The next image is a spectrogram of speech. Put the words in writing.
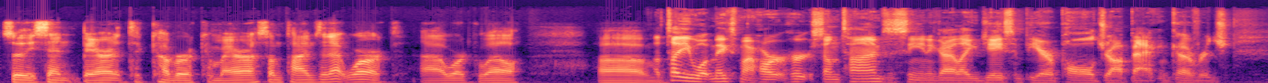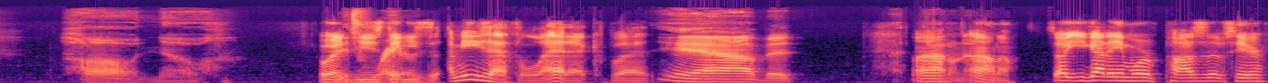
so they sent Barrett to cover Kamara sometimes, and that worked. Uh, worked well. Um, I'll tell you what makes my heart hurt sometimes is seeing a guy like Jason Pierre-Paul drop back in coverage. Oh no. what it's do you think he's? I mean, he's athletic, but Yeah, but well, I don't know. I don't know. So you got any more positives here?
